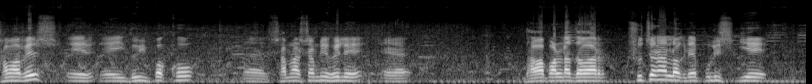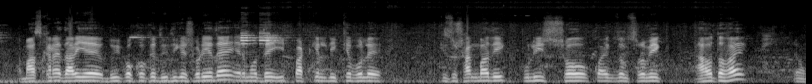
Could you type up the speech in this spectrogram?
সমাবেশ। এর এই দুই পক্ষ সামনাসামনি হইলে ধাওয়া পাল্টা দেওয়ার সূচনা লগ্নে পুলিশ গিয়ে মাঝখানে দাঁড়িয়ে দুই পক্ষকে দুই দিকে সরিয়ে দেয়। এর মধ্যে ইট পাটকেল নিক্ষেপ হলে কিছু সাংবাদিক, পুলিশ সহ কয়েকজন শ্রমিক আহত হয় এবং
